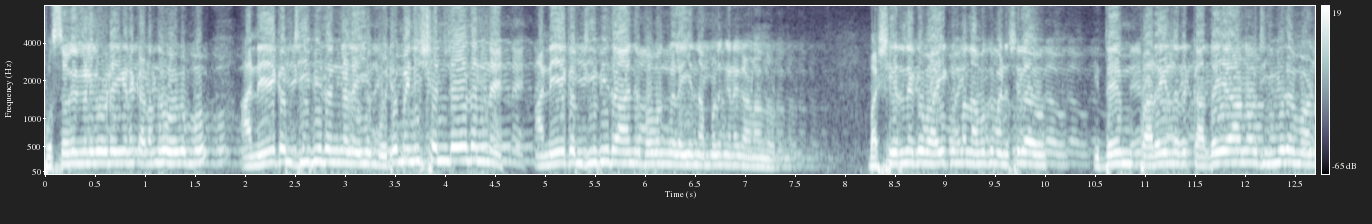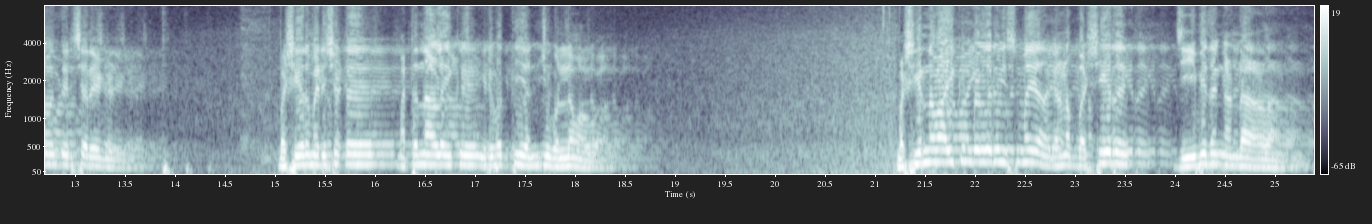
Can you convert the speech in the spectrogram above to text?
പുസ്തകങ്ങളിലൂടെ ഇങ്ങനെ കടന്നു പോകുമ്പോൾ അനേകം ജീവിതങ്ങളെയും ഒരു മനുഷ്യന്റെ തന്നെ അനേകം ജീവിതാനുഭവങ്ങളെയും നമ്മൾ ഇങ്ങനെ കാണാൻ തുടങ്ങും. ബഷീറിനൊക്കെ വായിക്കുമ്പോൾ നമുക്ക് മനസ്സിലാവും ഇദ്ദേഹം പറയുന്നത് കഥയാണോ ജീവിതമാണോ എന്ന് തിരിച്ചറിയാൻ കഴിയും ബഷീർ മരിച്ചിട്ട് മറ്റന്നാളേക്ക് ഇരുപത്തിയഞ്ചു കൊല്ലമാവുക. ബഷീറിനെ വായിക്കുമ്പോൾ ഒരു വിസ്മയമാണ് കാരണം ബഷീർ ജീവിതം കണ്ട ആളാണ്.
